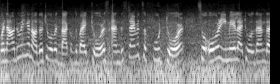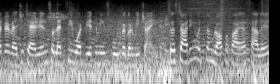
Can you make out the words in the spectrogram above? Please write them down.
We're now doing another tour with Back of the Bike Tours and this time it's a food tour. So over email I told them that we're vegetarian so let's see what Vietnamese food we're going to be trying. So starting with some raw papaya salad.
